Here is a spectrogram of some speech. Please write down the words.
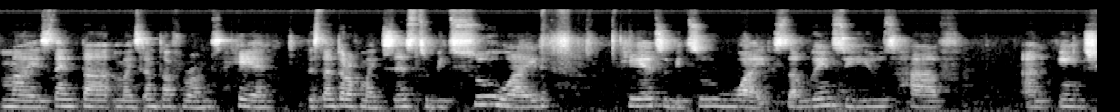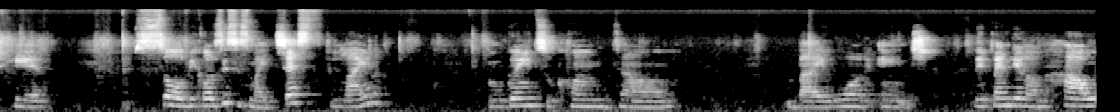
my center my center front here the center of my chest to be too wide here to be too wide. So I'm going to use half an inch here. So because this is my chest line I'm going to come down by one inch depending on how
